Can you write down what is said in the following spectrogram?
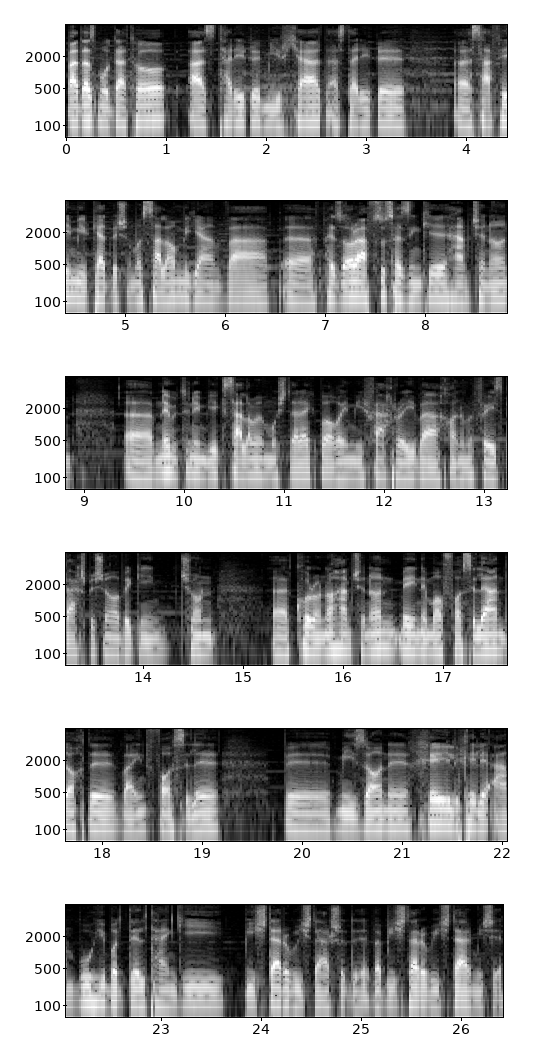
بعد از مدت ها از طریق میرکت از طریق صفحه میرکت به شما سلام میگم و هزار افسوس از اینکه همچنان نمی‌تونیم یک سلام مشترک با آقای میرفخرایی و خانم فیض بخش به شما بگیم. چون کرونا همچنان بین ما فاصله انداخته و این فاصله به میزان خیلی خیلی انبوهی با دلتنگی بیشتر و بیشتر شده و بیشتر و بیشتر میشه.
